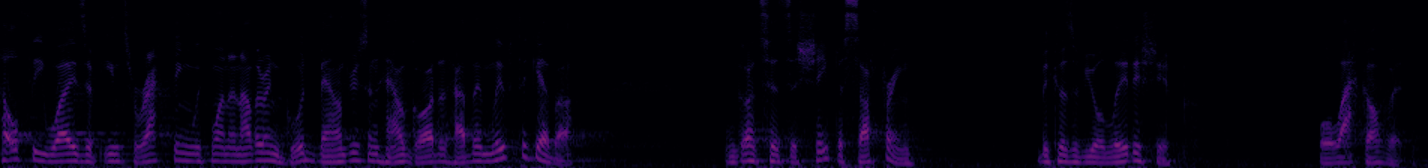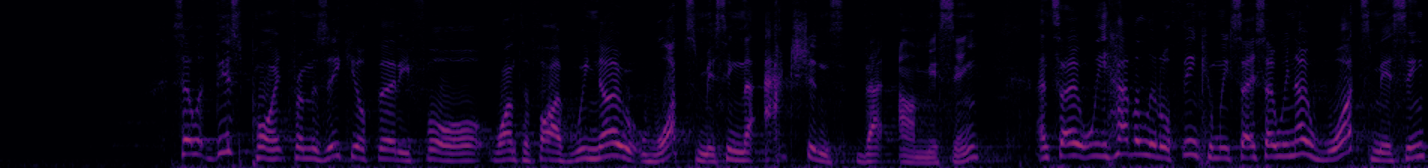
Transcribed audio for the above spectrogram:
healthy ways of interacting with one another and good boundaries and how God would have them live together. And God says the sheep are suffering because of your leadership or lack of it. So at this point, from Ezekiel 34, 1 to 5, we know what's missing, the actions that are missing. And so we have a little think and we say, so we know what's missing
